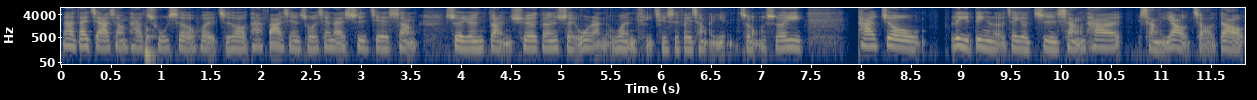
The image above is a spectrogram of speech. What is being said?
那再加上他出社会之后，他发现说现在世界上水源短缺跟水污染的问题其实非常的严重，所以他就立定了这个志向，他想要找到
